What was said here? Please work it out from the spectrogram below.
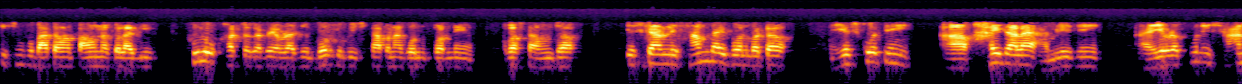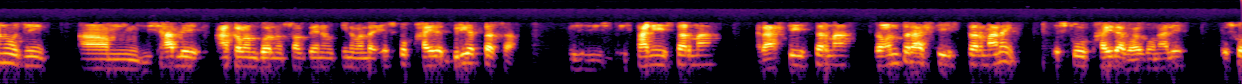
किसिमको वातावरण पाउनको लागि ठुलो खर्च गरेर एउटा चाहिँ वनको स्थापना गर्नुपर्ने अवस्था हुन्छ। त्यस कारणले सामुदायिक वनबाट यसको चाहिँ फाइदालाई हामीले चाहिँ एउटा कुनै सानो चाहिँ हिसाबले आकलन गर्न सक्दैनौँ किन भन्दा यसको फाइदा बृहत्तर छ। स्थानीय स्तरमा राष्ट्रिय स्तरमा र अन्तर्राष्ट्रिय स्तरमा नै यसको फाइदा भएको हुनाले यसको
